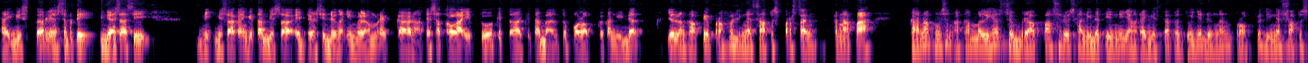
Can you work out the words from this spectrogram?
register ya seperti biasa sih misalkan kita bisa integrasi dengan email mereka nanti setelah itu kita kita bantu follow up ke kandidat ya lengkapi profil dengan 100% kenapa karena perusahaan akan melihat seberapa serius kandidat ini yang register tentunya dengan profil hingga 100%.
